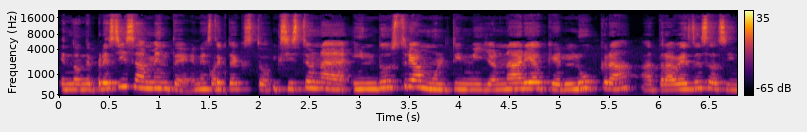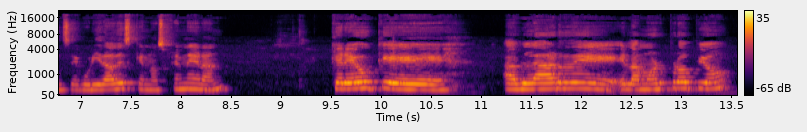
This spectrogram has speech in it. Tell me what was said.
en donde precisamente en este texto existe una industria multimillonaria que lucra a través de esas inseguridades que nos generan, creo que hablar de el amor propio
